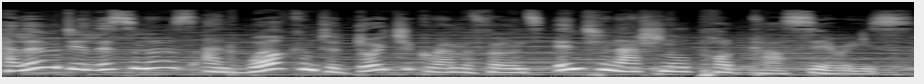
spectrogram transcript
Hello, dear listeners, and welcome to Deutsche Grammophon's international podcast series.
